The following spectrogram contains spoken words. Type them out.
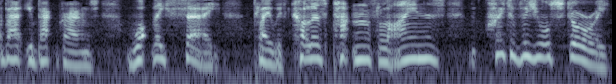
about your backgrounds, what they say, play with colors, patterns, lines, create a visual story,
